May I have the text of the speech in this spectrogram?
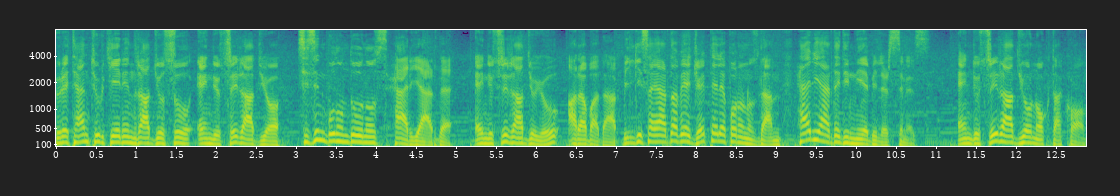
Üreten Türkiye'nin radyosu Endüstri Radyo sizin bulunduğunuz her yerde. Endüstri Radyo'yu arabada, bilgisayarda ve cep telefonunuzdan her yerde dinleyebilirsiniz. Endüstri Radyo.com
